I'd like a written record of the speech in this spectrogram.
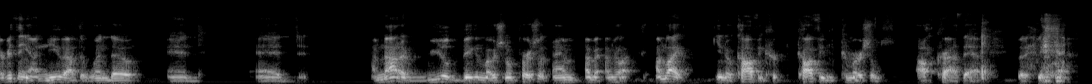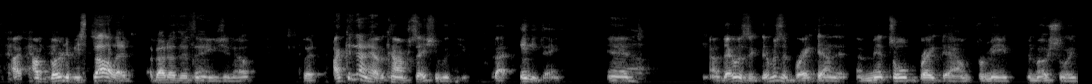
everything I knew out the window. And and I'm not a real big emotional person. I'm I'm, I'm like I'm like you know coffee coffee commercials. I'll cry that. But I, have learned to be solid about other things, you know. But I could not have a conversation with you about anything, and uh, there was a there was a breakdown, a mental breakdown for me emotionally.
